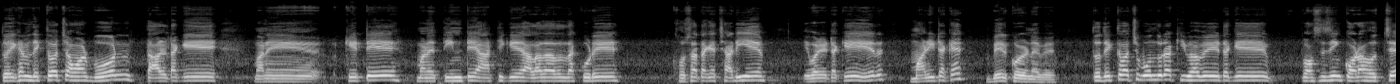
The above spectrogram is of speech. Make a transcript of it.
তো এখানে দেখতে পাচ্ছ আমার বোন তালটাকে মানে কেটে মানে তিনটে আঁটিকে আলাদা আলাদা করে খোসাটাকে ছাড়িয়ে এবার এটাকে এর মাড়িটাকে বের করে নেবে। তো দেখতে পাচ্ছ বন্ধুরা কীভাবে এটাকে প্রসেসিং করা হচ্ছে।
